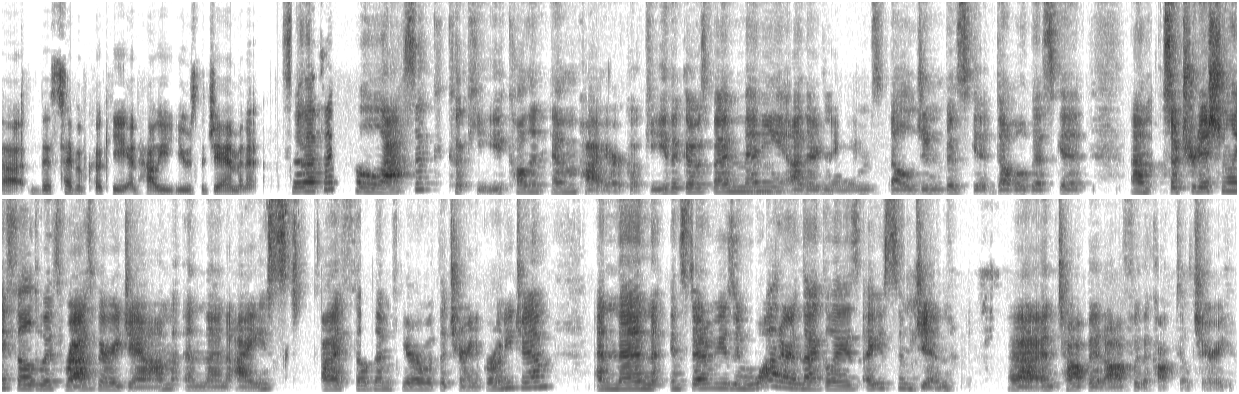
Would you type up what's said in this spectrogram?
uh, this type of cookie and how you use the jam in it. So that's a classic cookie called an empire cookie that goes by many other names Belgian biscuit, double biscuit. Um, so traditionally filled with raspberry jam and then iced. I filled them here with the cherry Negroni jam. And then instead of using water in that glaze, I used some gin uh, and top it off with a cocktail cherry.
